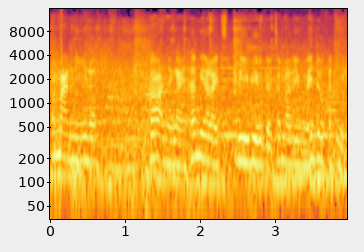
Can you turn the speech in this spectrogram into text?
ประมาณนี้เนาะก็ยังไงถ้ามีอะไรรีวิว เดี๋ยวจะมารีวิวให้ดูกันอีก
